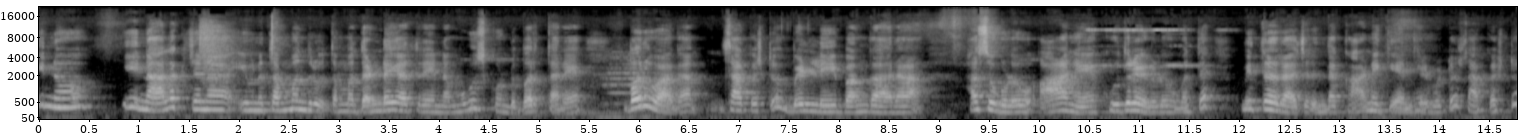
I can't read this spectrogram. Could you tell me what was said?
ಇನ್ನು ಈ ನಾಲ್ಕು ಜನ ಇವನ ತಮ್ಮಂದರು ತಮ್ಮ ದಂಡಯಾತ್ರೆಯನ್ನು ಮುಗಿಸ್ಕೊಂಡು ಬರ್ತಾರೆ. ಬರುವಾಗ ಸಾಕಷ್ಟು ಬೆಳ್ಳಿ, ಬಂಗಾರ, ಹಸುಗಳು, ಆನೆ, ಕುದುರೆಗಳು ಮತ್ತು ಮಿತ್ರರಾಜರಿಂದ ಕಾಣಿಕೆ ಅಂತ ಹೇಳಿಬಿಟ್ಟು ಸಾಕಷ್ಟು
